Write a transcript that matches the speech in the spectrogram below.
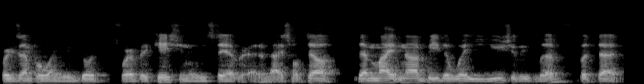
for example when you go for a vacation and you stay at a nice hotel that might not be the way you usually live but that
